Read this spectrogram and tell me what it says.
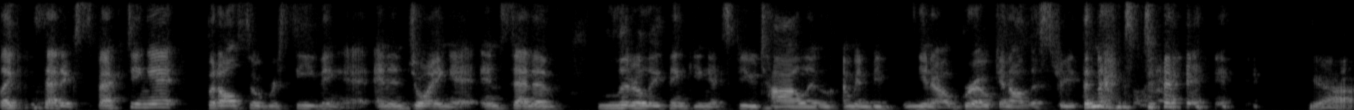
like you said, expecting it, but also receiving it and enjoying it instead of literally thinking it's futile and I'm going to be, you know, broken on the street the next day. yeah,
